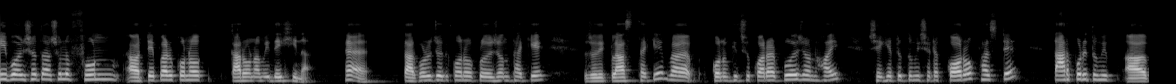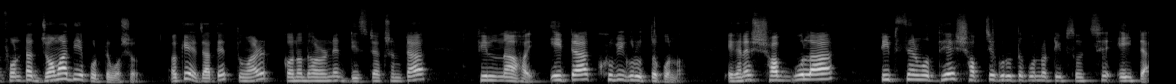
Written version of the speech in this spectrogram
এই বয়সে তো আসলে ফোন টেপার কোনো কারণ আমি দেখি না হ্যাঁ? তারপরে যদি কোনো প্রয়োজন থাকে, যদি ক্লাস থাকে বা কোনো কিছু করার প্রয়োজন হয়, সেক্ষেত্রে তুমি সেটা করো ফার্স্টে তারপরে তুমি ফোনটা জমা দিয়ে পড়তে বসো ওকে যাতে তোমার কোনো ধরনের ডিস্ট্রাকশনটা ফিল না হয়, এটা খুবই গুরুত্বপূর্ণ। এখানে সবগুলা টিপসের মধ্যে সবচেয়ে গুরুত্বপূর্ণ টিপস হচ্ছে এইটা।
